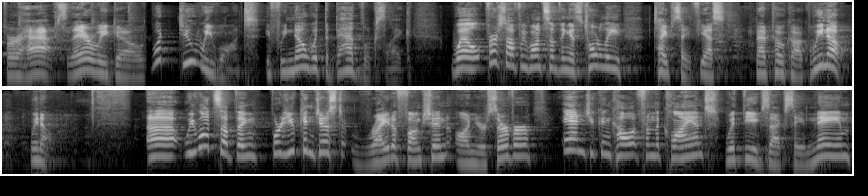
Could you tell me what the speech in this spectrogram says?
Perhaps. There we go. What do we want if we know what the bad looks like? Well, first off, we want something that's totally type safe. Yes, Matt Pocock. We know. We know. Uh, we want something where you can just write a function on your server and you can call it from the client with the exact same name,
